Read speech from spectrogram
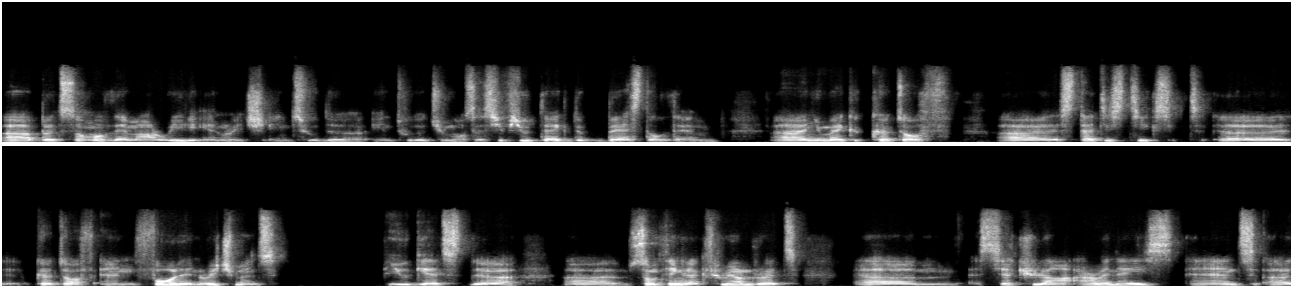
Uh, but some of them are really enriched into the into the tumors. As if you take the best of them uh, and you make a cutoff uh, statistics uh, cutoff and fold enrichment, you get the something like 300 um, circular RNAs and uh,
